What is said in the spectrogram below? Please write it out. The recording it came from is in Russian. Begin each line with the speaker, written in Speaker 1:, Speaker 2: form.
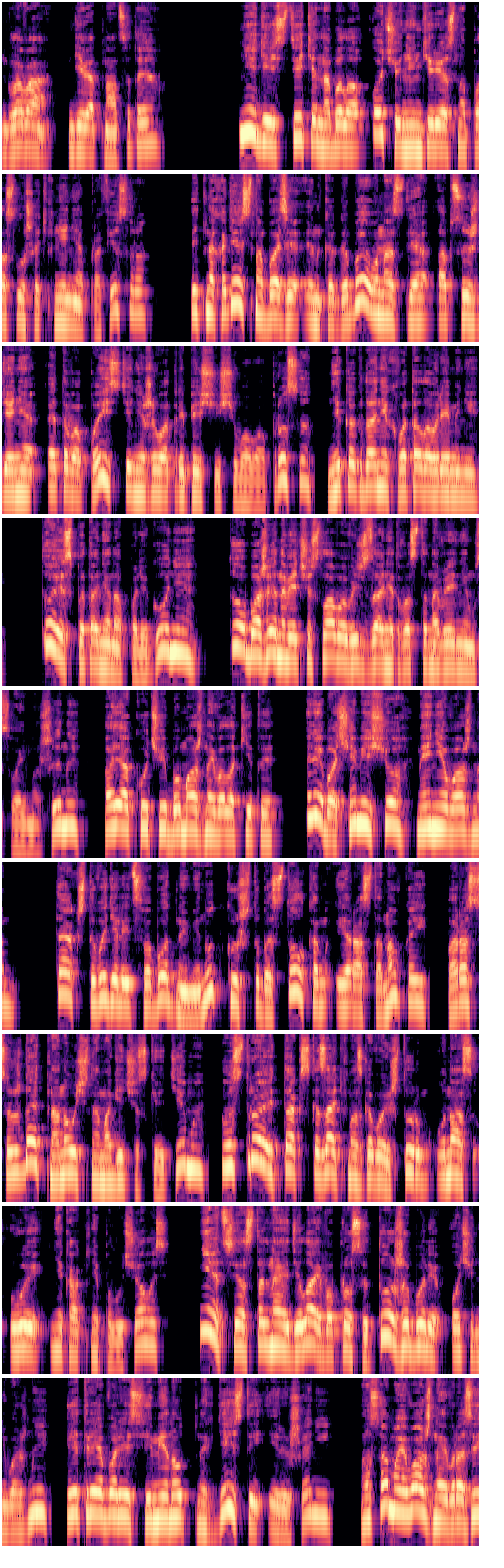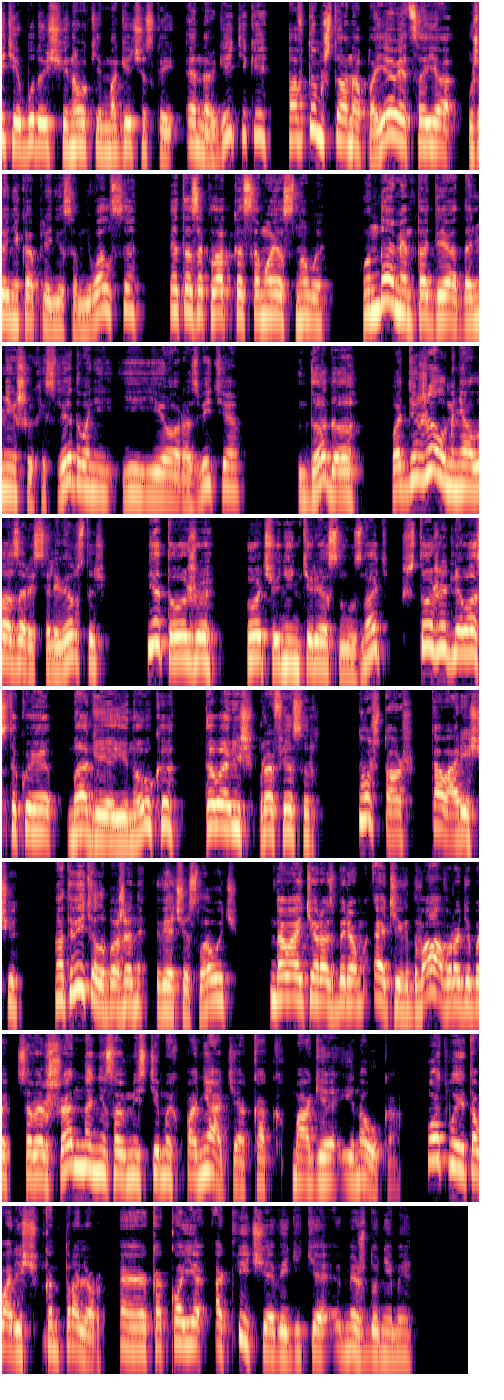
Speaker 1: Глава 19. Мне действительно было очень интересно послушать мнение профессора, ведь находясь на базе НКГБ у нас для обсуждения этого поистине животрепещущего вопроса никогда не хватало времени. То испытания на полигоне, то Бажен Вячеславович занят восстановлением своей машины, а я кучей бумажной волокиты, либо чем еще менее важным. Так что выделить свободную минутку, чтобы с толком и расстановкой порассуждать на научно-магические темы, устроить, так сказать, мозговой штурм у нас, увы, никак не получалось. Нет, все остальные дела и вопросы тоже были очень важны и требовали семинутных действий и решений, но самое важное в развитии будущей науки магической энергетики, а в том, что она появится, я уже ни капли не сомневался, это закладка самой основы, фундамента для дальнейших исследований и ее развития.
Speaker 2: Да-да, поддержал меня Лазарь Селиверстович. Мне тоже очень интересно узнать, что же для вас такое магия и наука, товарищ профессор.
Speaker 3: Ну что ж, товарищи, ответил Бажен Вячеславович, давайте разберем этих два вроде бы совершенно несовместимых понятия, как магия и наука. Вот вы, товарищ контролер, э, какое отличие видите между ними?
